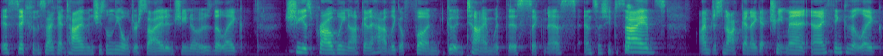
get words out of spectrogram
is sick for the second time and she's on the older side and she knows that like she is probably not going to have like a fun good time with this sickness. And so she decides I'm just not going to get treatment and I think that like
